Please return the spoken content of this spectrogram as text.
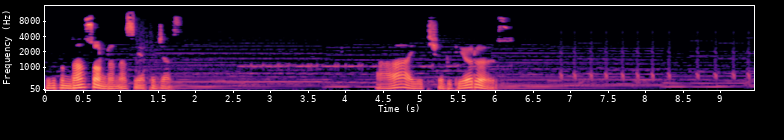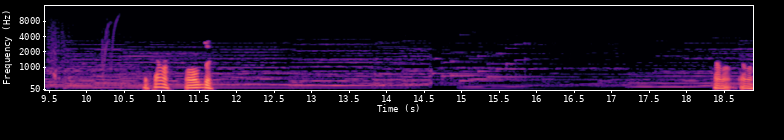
Peki bundan sonra nasıl yapacağız? Aa yetişebiliyoruz. E, tamam oldu. Tamam tamam.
